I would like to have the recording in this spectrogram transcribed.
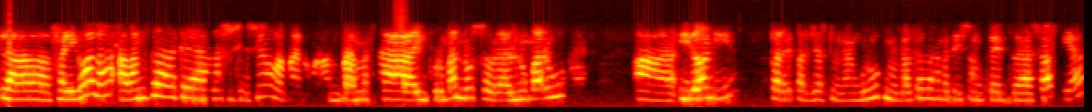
La Farigola, abans de crear l'associació, bueno, vam estar informant-nos sobre el número uh, idoni per, per gestionar un grup. Nosaltres ara mateix som 13 sòcies.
